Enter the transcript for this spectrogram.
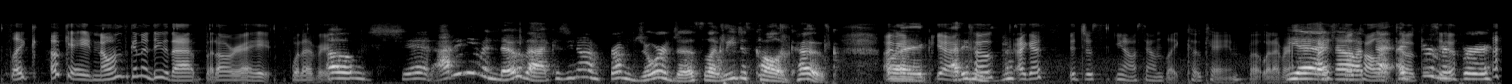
it's like, okay, no one's gonna do that, but all right, whatever. Oh shit! I didn't even know that because you know I'm from Georgia, so like we just call it Coke. I like, mean, yeah, I Coke. Even... I guess it just you know sounds like cocaine, but whatever. Yeah, I no, still call I, it Coke I remember.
